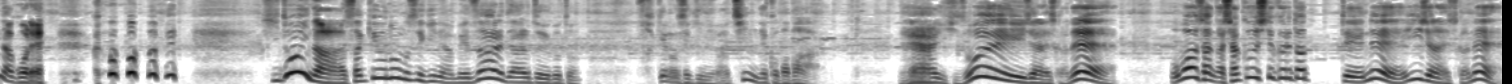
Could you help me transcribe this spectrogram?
いな、これ。ひどいな。酒を飲む席には目障りであるということ。酒の席にはチン猫パパ。ねえ、ひどいじゃないですかね。おばあさんが酌してくれたってね、いいじゃないですかね。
